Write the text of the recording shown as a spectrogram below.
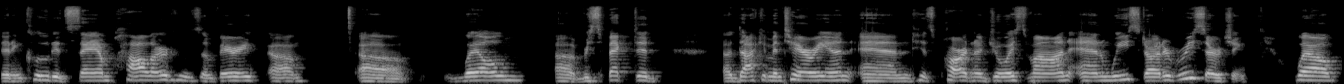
that included Sam Pollard, who's a very um, uh, well uh, respected uh, documentarian, and his partner Joyce Vaughn, and we started researching. Well,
